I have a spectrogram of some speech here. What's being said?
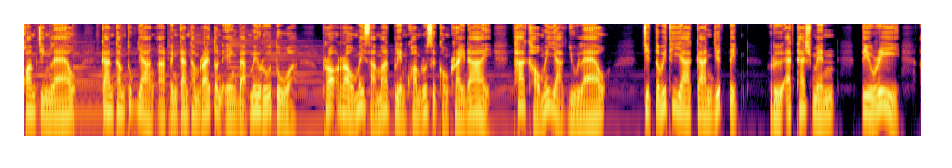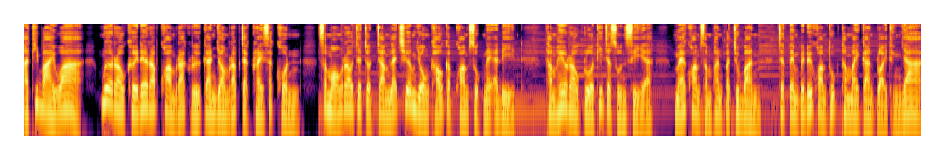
ความจริงแล้ว การทำทุกอย่างอาจเป็นการทำร้ายตนเองแบบไม่รู้ตัว เพราะเราไม่สามารถเปลี่ยนความรู้สึกของใครได้ ถ้าเขาไม่อยากอยู่แล้ว จิตวิทยาการยึดติด หรือ attachment theory อธิบายว่าเมื่อเราเคยได้รับความรักหรือการยอมรับจากใครสักคน สมองเราจะจดจำและเชื่อมโยงเขากับความสุขในอดีตทำให้เรากลัวที่จะสูญเสีย แม้ความสัมพันธ์ปัจจุบันจะเต็มไปด้วยความทุกข์ทำไมการปล่อยถึงยาก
